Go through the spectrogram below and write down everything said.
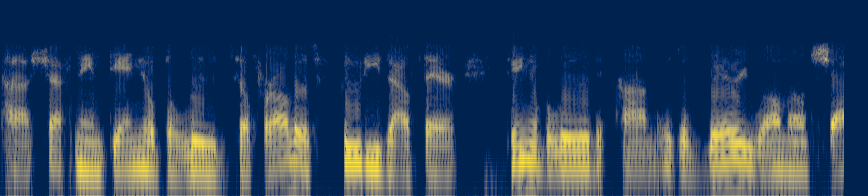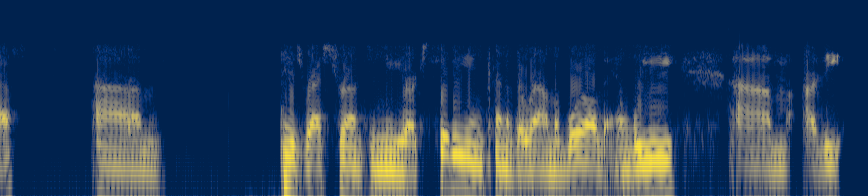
a chef named Daniel Boulud. So for all those foodies out there, Daniel Boulud um, is a very well known chef. Um, his restaurants in New York City and kind of around the world. And we um, are the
